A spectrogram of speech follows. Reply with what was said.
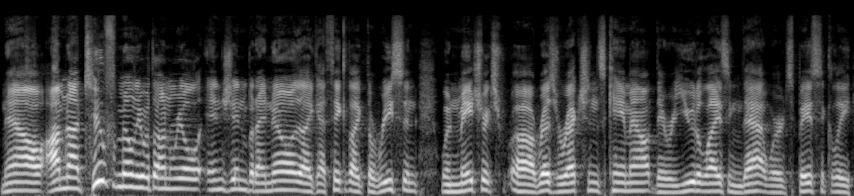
Now, I'm not too familiar with Unreal Engine, but I know, like, I think, like, the recent, when Matrix uh, Resurrections came out, they were utilizing that, where it's basically,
